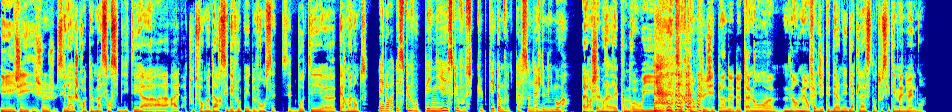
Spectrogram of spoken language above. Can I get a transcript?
Et j'ai, je, c'est là, je crois que ma sensibilité à, à, à toute forme d'art s'est développée devant cette, cette beauté euh, permanente. Et alors, est-ce que vous peignez, est-ce que vous sculptez comme votre personnage de Mimo? Alors j'aimerais répondre oui et dire qu'en plus j'ai plein de, de talents. Euh, non, mais en fait j'étais dernier de la classe dans tout ce qui était manuel moi.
